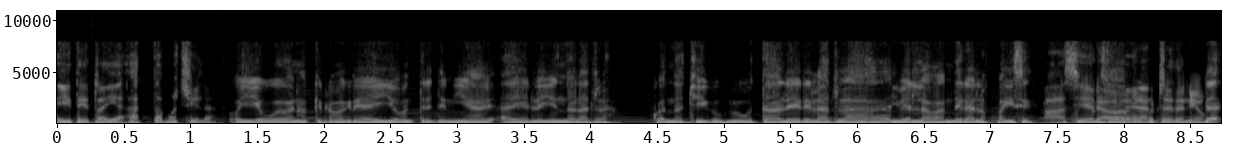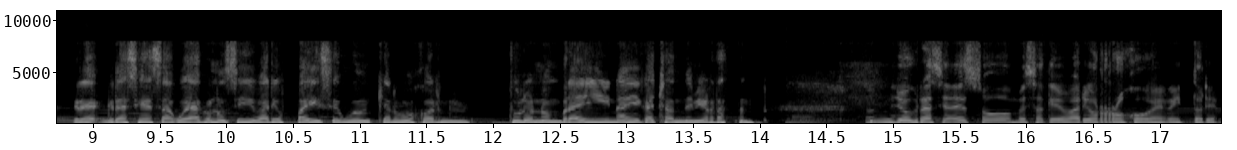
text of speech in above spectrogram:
Y te traía hasta mochila. Oye, weón, es que no me creáis, yo me entretenía eh, leyendo el Atlas cuando chico. Me gustaba leer el Atlas y ver la bandera de los países. Ah, sí, era- entretenido. Gra- gra- gracias a esa weá conocí varios países, weón, que a lo mejor tú los nombráis y nadie cacha dónde mierda están. Yo, gracias a eso, me saqué varios rojos en la historia.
